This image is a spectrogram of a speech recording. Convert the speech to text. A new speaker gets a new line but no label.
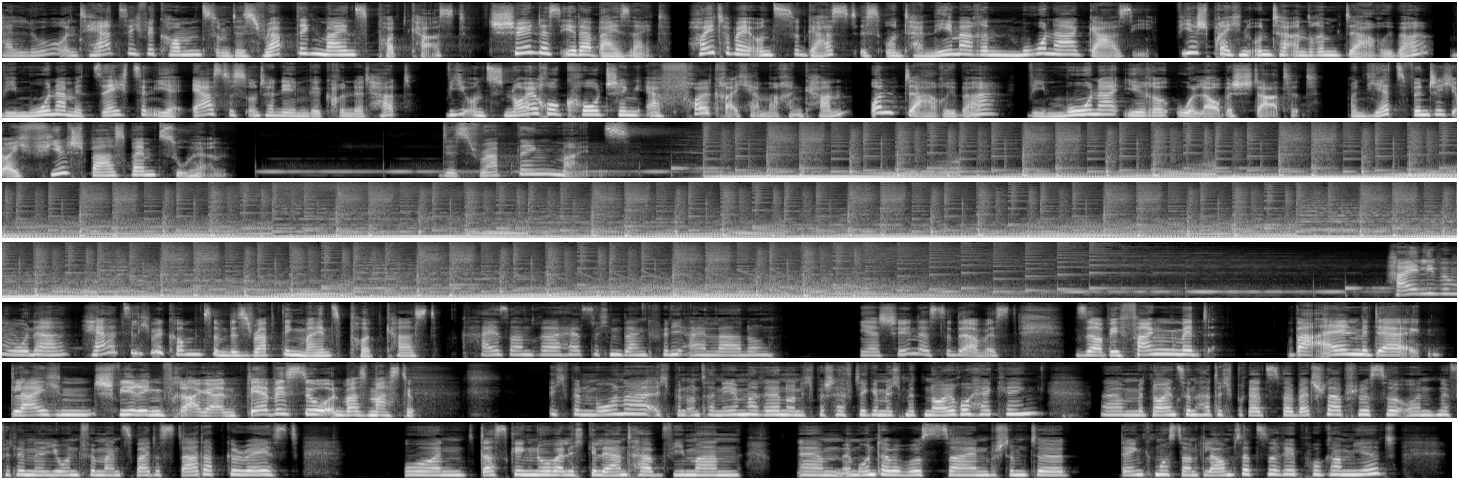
Hallo und herzlich willkommen zum Disrupting Minds Podcast. Schön, dass ihr dabei seid. Heute bei uns zu Gast ist Unternehmerin Mona Gazi. Wir sprechen unter anderem darüber, wie Mona mit 16 ihr erstes Unternehmen gegründet hat, wie uns Neurocoaching erfolgreicher machen kann und darüber, wie Mona ihre Urlaube startet. Und jetzt wünsche ich euch viel Spaß beim Zuhören. Disrupting Minds Hi, liebe Mona. Herzlich willkommen zum Disrupting Minds Podcast.
Hi, Sandra. Herzlichen Dank für die Einladung.
Ja, schön, dass du da bist. So, wir fangen mit bei allen mit der gleichen schwierigen Frage an. Wer bist du und was machst du?
Ich bin Mona, ich bin Unternehmerin und ich beschäftige mich mit Neurohacking. Ähm, mit 19 hatte ich bereits zwei Bachelorabschlüsse und eine Viertelmillion für mein zweites Startup geraced. Und das ging nur, weil ich gelernt habe, wie man ähm, im Unterbewusstsein bestimmte Denkmuster und Glaubenssätze reprogrammiert,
